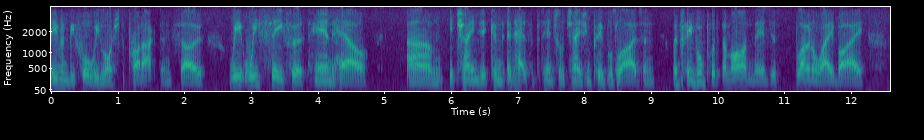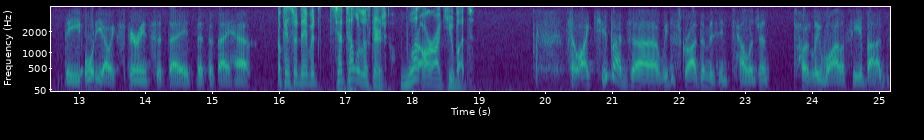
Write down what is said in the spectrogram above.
even before we launched the product, and so we we see firsthand how um, it change it can it has the potential of changing people's lives, and when people put them on, they're just blown away by the audio experience that they that, that they have. Okay, so David, tell our listeners what are IQ Buds. So IQ Buds, uh, we describe them as intelligent, totally wireless earbuds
